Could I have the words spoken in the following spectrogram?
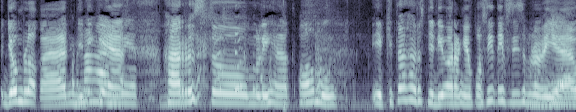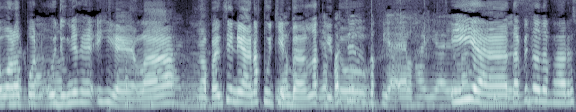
jomblo kan jadi Pernah kayak nggak, Wit? harus tuh melihat oh mungkin ya kita harus jadi orang yang positif sih sebenarnya ya walaupun banget. ujungnya kayak iya lah ngapain sih nih anak bucin banget ya, gitu pasti tetap ya LH ya. Iya, tapi tetap harus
